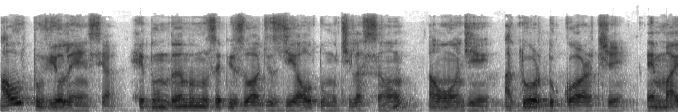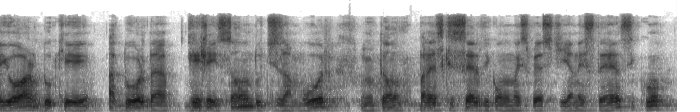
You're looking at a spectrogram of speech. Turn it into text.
autoviolência, redundando nos episódios de automutilação, aonde a dor do corte é maior do que a dor da rejeição, do desamor, então parece que serve como uma espécie de anestésico.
